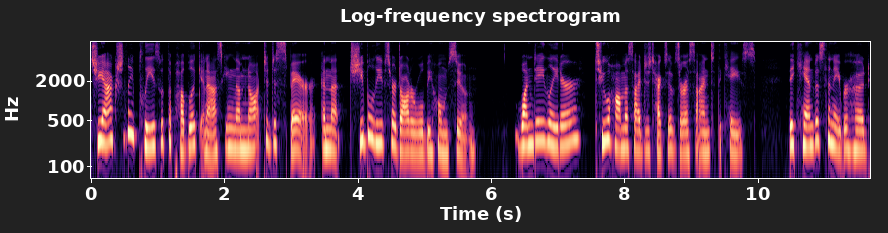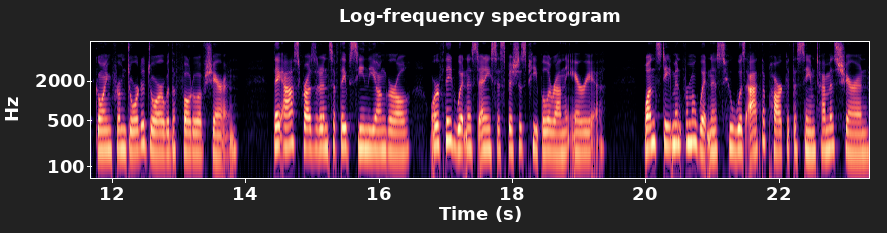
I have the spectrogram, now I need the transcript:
She actually pleads with the public in asking them not to despair and that she believes her daughter will be home soon. One day later, two homicide detectives are assigned to the case. They canvass the neighborhood, going from door to door with a photo of Sharin. They ask residents if they've seen the young girl or if they'd witnessed any suspicious people around the area. One statement from a witness who was at the park at the same time as Sharin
